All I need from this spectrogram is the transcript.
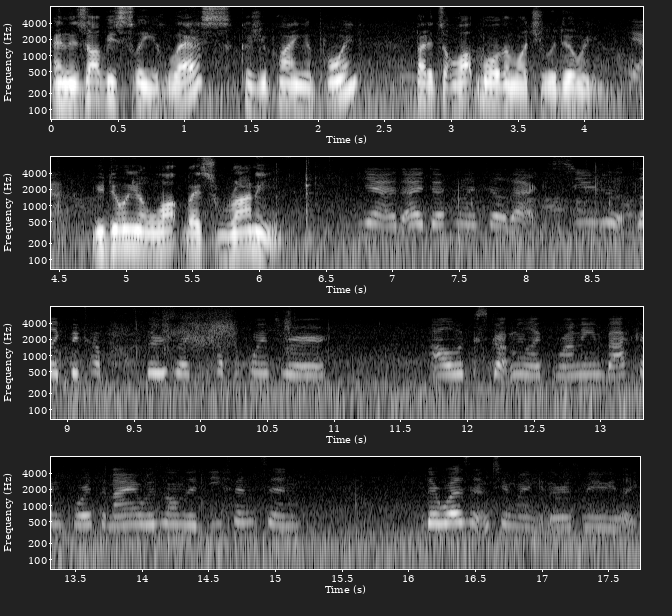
and there's obviously less because you're playing a point, but it's a lot more than what you were doing. Yeah. You're doing a lot less running. Yeah, I definitely feel that. 'cause usually, like the couple, there's like a couple points where Alex got me like running back and forth, and I was on the defense, and there wasn't too many. There was maybe like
